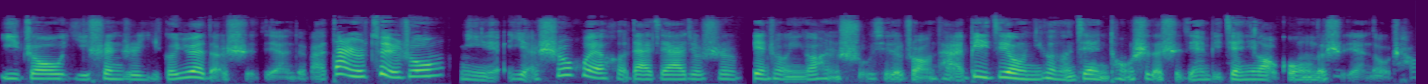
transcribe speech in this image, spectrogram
一周一甚至一个月的时间，对吧？但是最终你也是会和大家就是变成一个很熟悉的状态。毕竟你可能见你同事的时间比见你老公的时间都长，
